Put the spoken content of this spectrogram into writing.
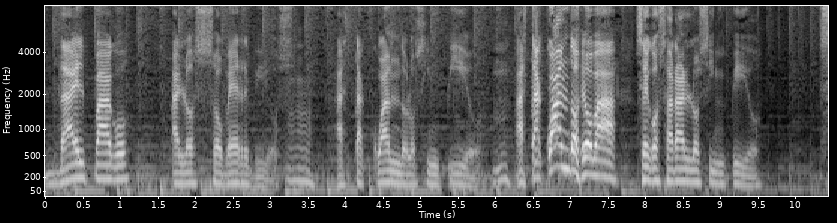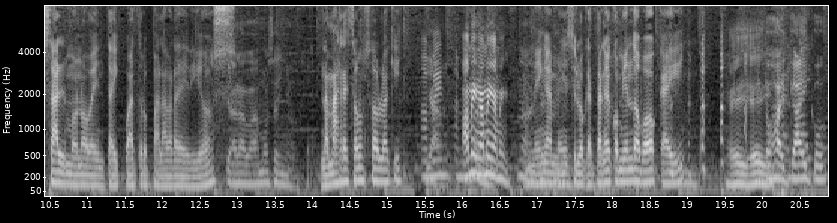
da el pago a los soberbios. ¿Hasta cuándo los impíos? ¿Hasta cuándo, Jehová, se gozarán los impíos? Salmo 94, palabra de Dios. Te alabamos, Señor. Nada más reza un solo aquí. Amén. Amén, amén, amén. Amén, amén. Si lo que están es comiendo boca ahí. Estos arcaicos.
